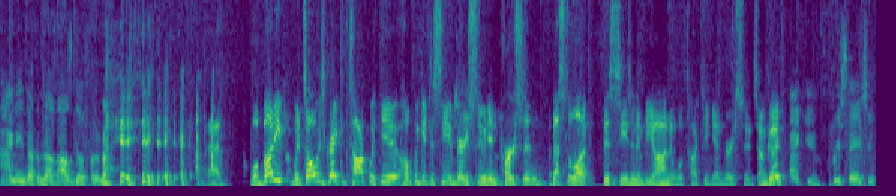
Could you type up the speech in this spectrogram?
I ain't need nothing else. I was good for the night. Well, buddy, it's always great to talk with you. Hope we get to see you very soon in person. Best of luck this season and beyond, and we'll talk to you again very soon. Sound good? Thank you. Appreciate you.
